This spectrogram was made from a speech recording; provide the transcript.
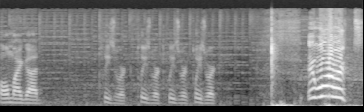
Oh my god. Please work, please work, please work, please work. It worked!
